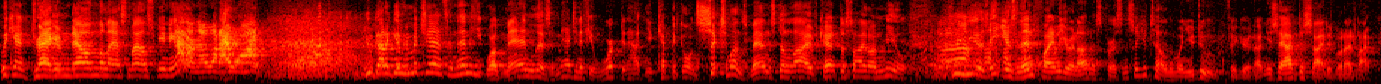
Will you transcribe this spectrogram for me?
We can't drag him down the last mile screaming, I don't know what I want. You've gotta give him a chance, and then he, well, man lives. Imagine if you worked it out and you kept it going six months, man still alive, can't decide on meal. Three years, eight years, and then finally you're an honest person, so you tell them when you do figure it out, and you say, I've decided what I'd like.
